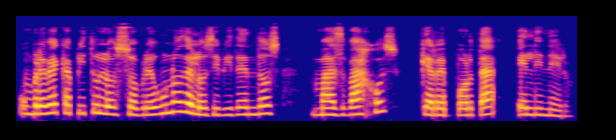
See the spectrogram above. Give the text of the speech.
un breve capítulo sobre uno de los dividendos más bajos que reporta el dinero.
